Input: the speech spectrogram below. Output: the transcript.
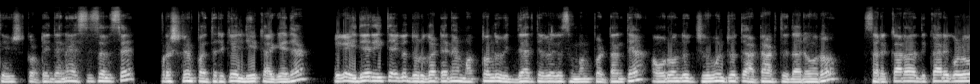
ತಿಳಿಸ್ಕೊಟ್ಟಿದ್ದೇನೆ. ಎಸ್ ಎಸ್ ಎಲ್ ಸಿ ಪ್ರಶ್ನೆ ಪತ್ರಿಕೆ ಲೀಕ್ ಆಗಿದೆ. ಈಗ ಇದೇ ರೀತಿಯಾಗಿ ದುರ್ಘಟನೆ ಮತ್ತೊಂದು ವಿದ್ಯಾರ್ಥಿಗಳಿಗೆ ಸಂಬಂಧಪಟ್ಟಂತೆ ಅವರೊಂದು ಜೀವನ ಜೊತೆ ಆಟ ಆಡ್ತಿದ್ದಾರೆ ಅವರು. ಸರ್ಕಾರ ಅಧಿಕಾರಿಗಳು,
